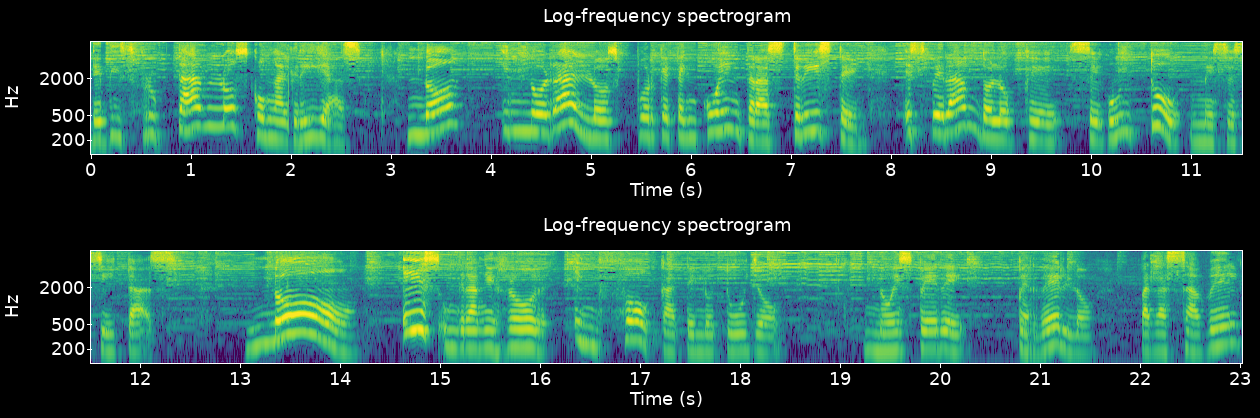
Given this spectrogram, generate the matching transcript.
de disfrutarlos con alegrías, no ignorarlos porque te encuentras triste, esperando lo que según tú necesitas. No, es un gran error. Enfócate en lo tuyo. No espere perderlo para saber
